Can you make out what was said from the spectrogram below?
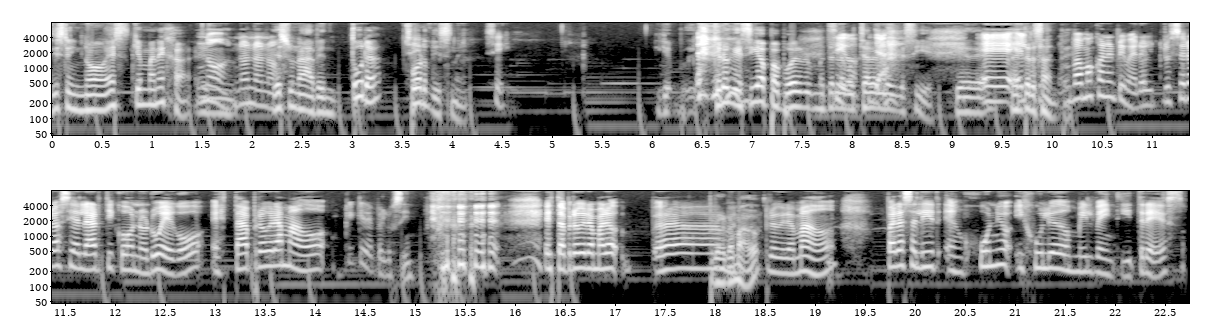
Disney no es quien maneja. el- No, no, no, no. Es una aventura Sí. por Disney. Sí. Y que- sigas para poder meter la Sigo, cuchara en lo que sigue. Que Eh, está el- interesante. vamos con el primero. El crucero hacia el Ártico noruego está programado. ¿Qué quiere Pelusín? está programado, ah, Programado. programado para salir en junio y julio de 2023.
